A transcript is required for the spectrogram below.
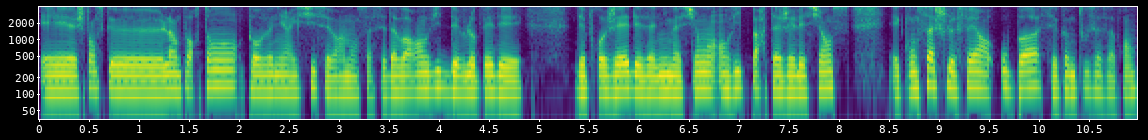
Et je pense que l'important pour venir ici, c'est vraiment ça, c'est d'avoir envie de développer des, des projets, des animations, envie de partager les sciences et qu'on sache le faire ou pas, c'est comme tout, ça s'apprend.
